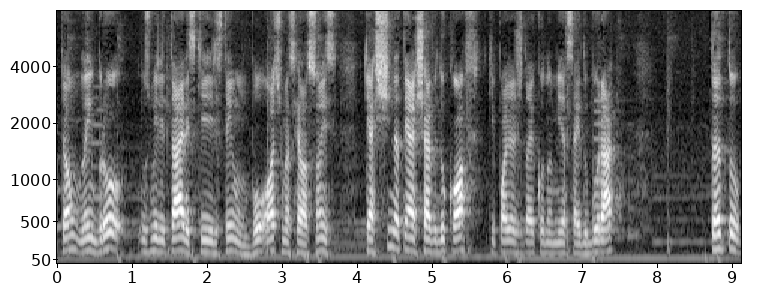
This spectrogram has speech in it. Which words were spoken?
então lembrou os militares que eles têm um ótimas relações que a China tem a chave do cofre, que pode ajudar a economia a sair do buraco, tanto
